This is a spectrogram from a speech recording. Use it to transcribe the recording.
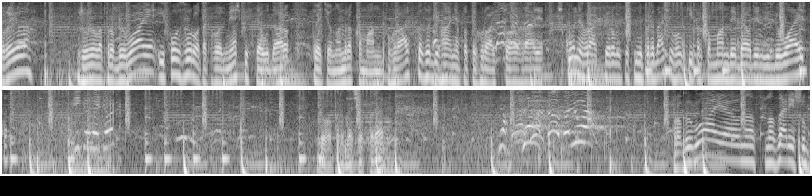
Журила. Журила пробиває і повз ворота проходить м'яч після удару третього номера команди. Гуральського забігання проти Гуральського грає. Школьний Гуральський робить посильну передачу. Голкіпер команди Б1 відбивається. Довга передача вперед. Пробиває у нас Назарій Шуб.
